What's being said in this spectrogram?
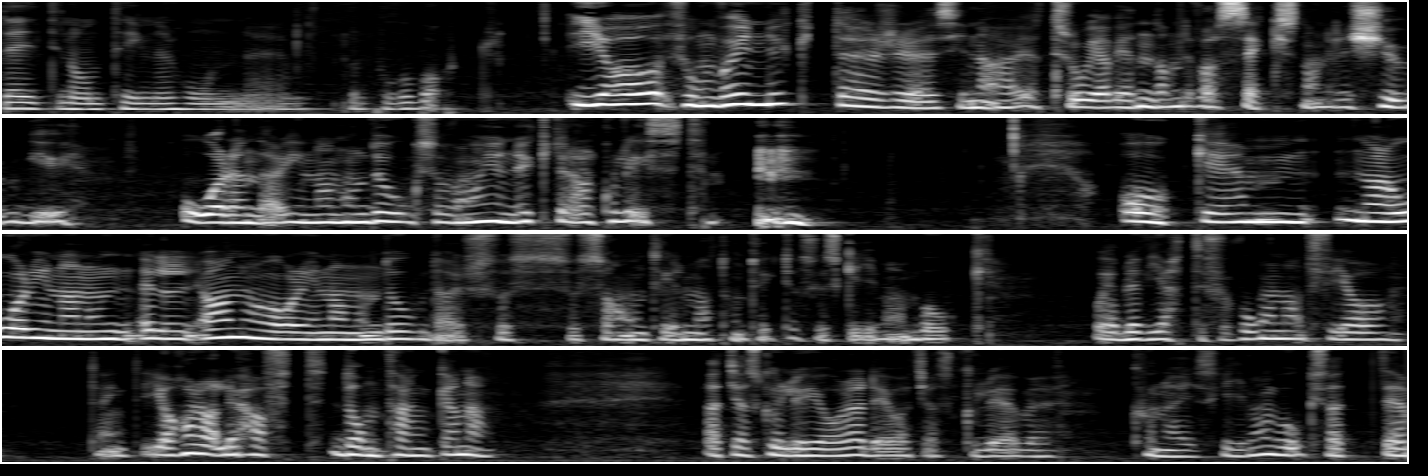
dig till någonting när hon eh, höll på att gå bort? Ja, för hon var ju nykter eh, sina, jag tror, jag vet inte om det var 16 eller 20 åren där innan hon dog så var hon ju nykter alkoholist. Och eh, några, år innan hon, eller, ja, några år innan hon dog där så, så sa hon till mig att hon tyckte jag skulle skriva en bok. Och jag blev jätteförvånad för jag tänkte, jag har aldrig haft de tankarna. Att jag skulle göra det och att jag skulle kunna skriva en bok. Så att, eh,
